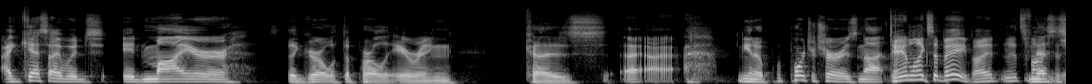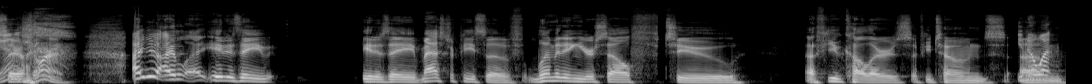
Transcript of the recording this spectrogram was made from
I guess I would admire the girl with the pearl earring because, uh, you know, portraiture is not Dan likes a babe. I, it's fine. necessarily. yeah, sure. I do. I it is a it is a masterpiece of limiting yourself to a few colors, a few tones. You know what? Um,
